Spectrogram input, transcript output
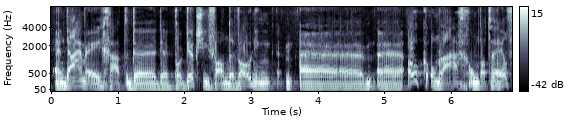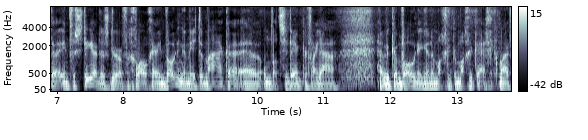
En daarmee gaat de, de productie van de woning ook omlaag. Omdat heel veel investeerders durven gewoon geen woningen meer te maken. omdat ze denken van ja, heb ik een woning en dan mag ik, mag ik eigenlijk maar,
